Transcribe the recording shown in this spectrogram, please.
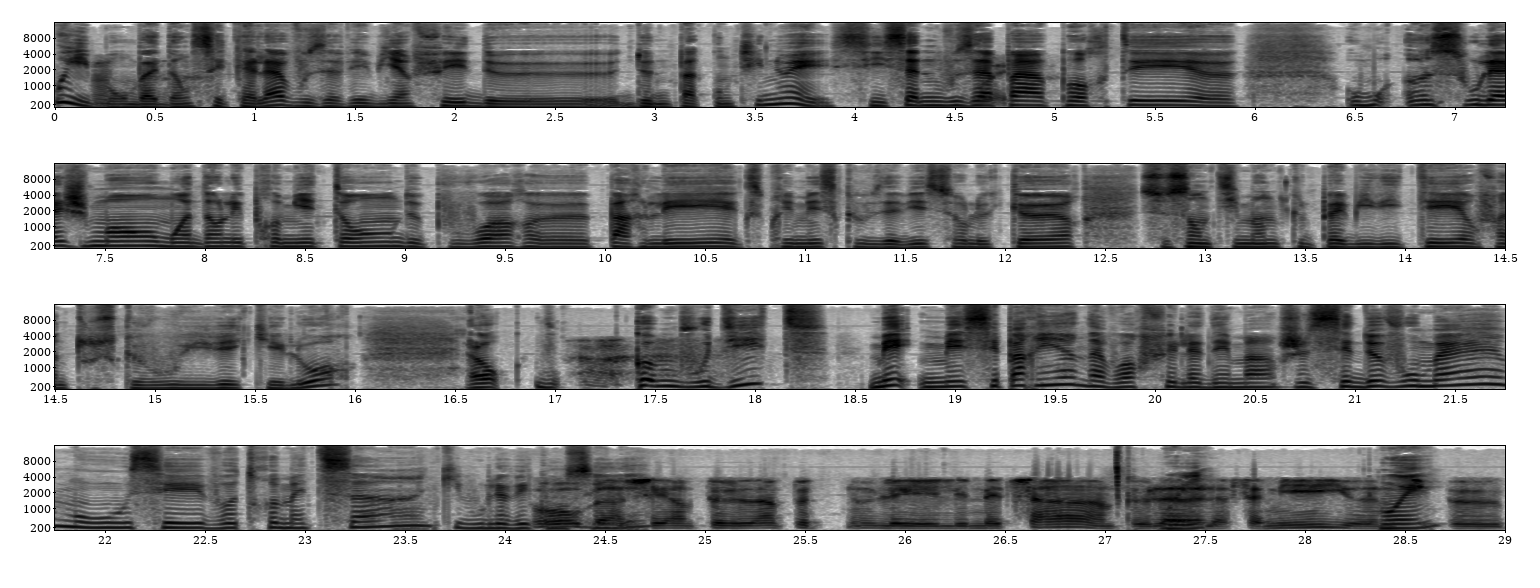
Oui, Hmm. bon, bah dans ces cas-là, vous avez bien fait de, de ne pas continuer. Si ça ne vous a Ouais. pas apporté euh, au moins un soulagement, au moins dans les premiers temps, de pouvoir euh, parler, exprimer ce que vous aviez sur le cœur, ce sentiment de culpabilité, enfin tout ce que vous vivez qui est lourd. Alors, vous- comme vous dites, mais mais c'est pas rien d'avoir fait la démarche. C'est de vous-même ou c'est votre médecin qui vous l'avait Oh, ben, conseillé? c'est un peu, un peu les, les médecins, un peu la, Oui. la famille, un Oui. petit peu,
